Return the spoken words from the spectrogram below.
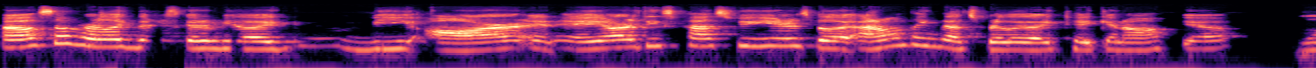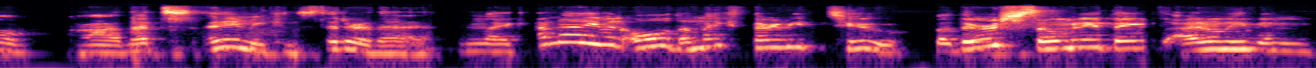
I also heard like there's gonna be like VR and AR these past few years, but like I don't think that's really like taken off yet. Oh god, that's I didn't even consider that. I'm like, I'm not even old. I'm like 32, but there are so many things I don't even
